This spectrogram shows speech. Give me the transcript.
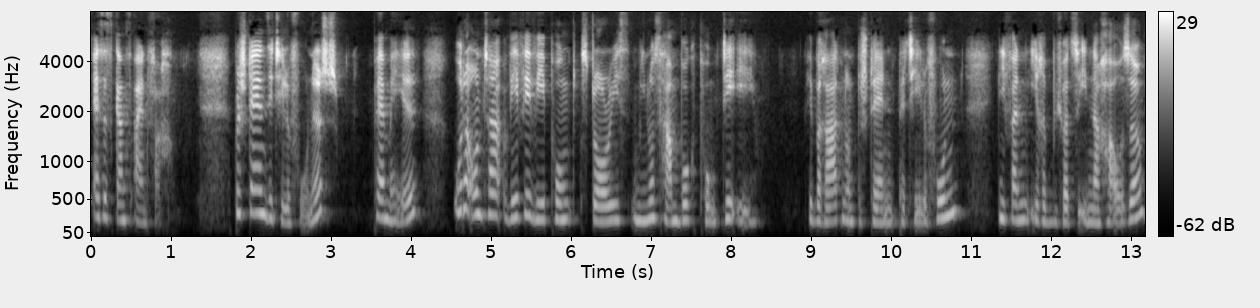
Es ist ganz einfach. Bestellen Sie telefonisch, per Mail oder unter www.stories-hamburg.de. Wir beraten und bestellen per Telefon, liefern Ihre Bücher zu Ihnen nach Hause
